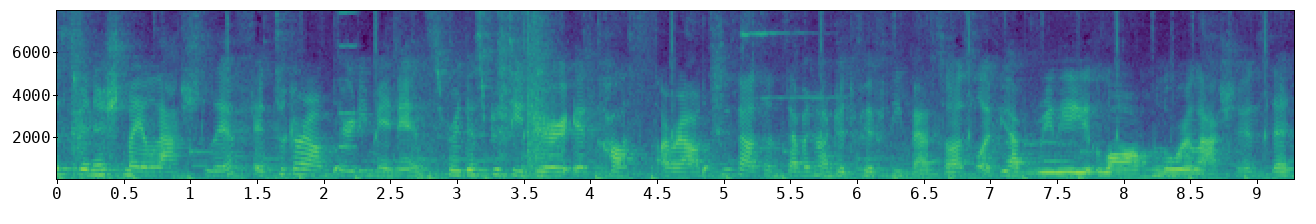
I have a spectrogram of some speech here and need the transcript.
Finished my lash lift. It took around 30 minutes. For this procedure, it costs around 2,750 pesos. So if you have really long lower lashes, then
